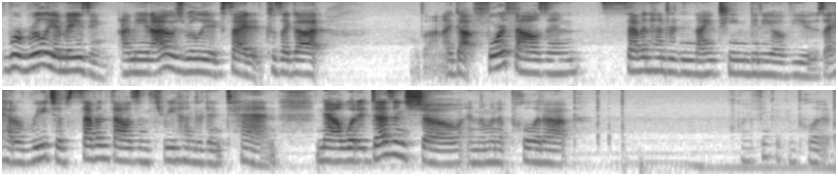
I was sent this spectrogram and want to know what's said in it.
were really amazing. I mean I was really excited because I got hold on I got 4,719 video views. I had a reach of 7,310 now what it doesn't show and I'm gonna pull it up I think I can pull it up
